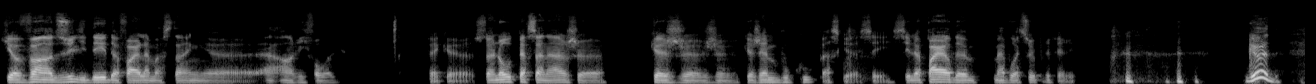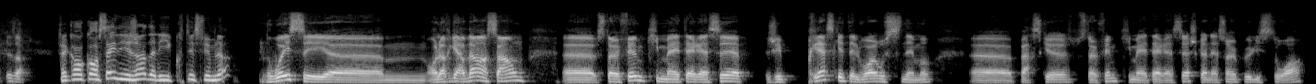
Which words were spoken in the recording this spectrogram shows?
qui a vendu l'idée de faire la Mustang euh, à Henry Ford. Fait que c'est un autre personnage que je, je que j'aime beaucoup parce que c'est c'est le père de ma voiture préférée. Good. C'est ça. Fait qu'on conseille les gens d'aller écouter ce film-là. Oui, c'est. Euh, on l'a regardé ensemble. Euh, c'est un film qui m'intéressait. J'ai presque été le voir au cinéma euh, parce que c'est un film qui m'intéressait. Je connaissais un peu l'histoire.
